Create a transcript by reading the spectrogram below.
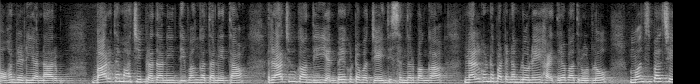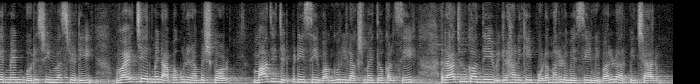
మోహన్ రెడ్డి అన్నారు. భారత మాజీ ప్రధాని దివంగత నేత రాజీవ్ గాంధీ ఎనభై ఒకటవ జయంతి సందర్భంగా నల్గొండ పట్టణంలోనే హైదరాబాద్ రోడ్లో municipal chairman Burri Srinivasa Reddy vice chairman Abbaguni Ramesh Goud మాజీ జడ్పీటీసీ వంగూరి లక్ష్మయ్యతో కలిసి రాజీవ్ గాంధీ విగ్రహానికి పూలమాలలు వేసి నివాళులు అర్పించారు.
